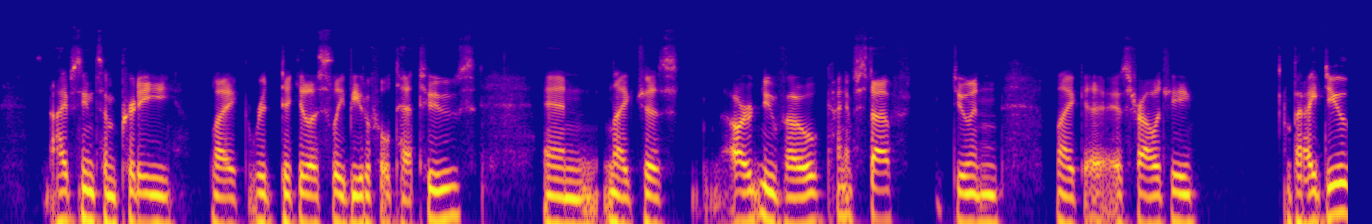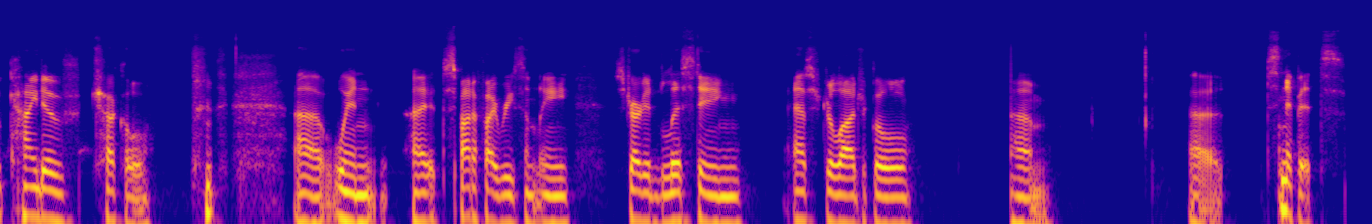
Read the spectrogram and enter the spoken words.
I've seen some pretty like ridiculously beautiful tattoos and like just art nouveau kind of stuff doing like uh, astrology, but I do kind of chuckle uh, when I, Spotify recently started listing astrological um, uh, snippets.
